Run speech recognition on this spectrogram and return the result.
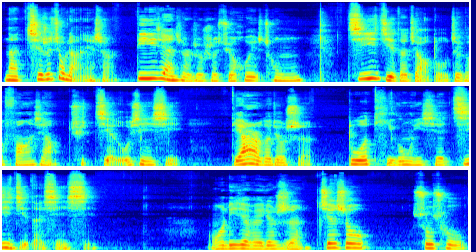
那其实就两件事儿。第一件事就是学会从积极的角度这个方向去解读信息。第二个就是多提供一些积极的信息。我理解为就是接收、输出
